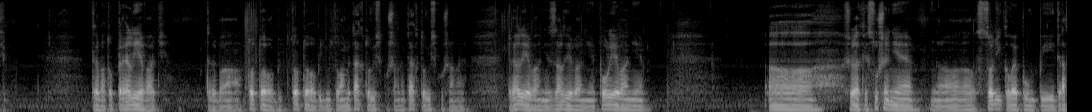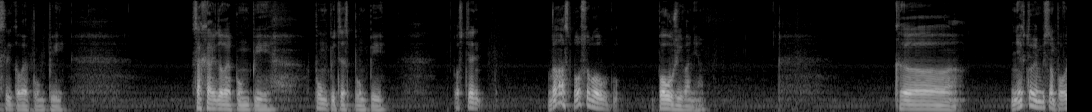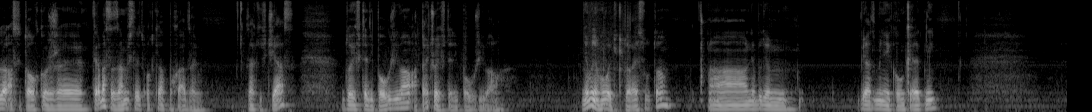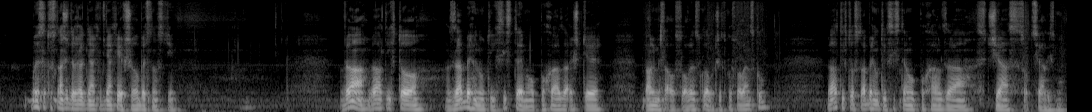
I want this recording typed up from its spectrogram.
treba to prelievať, treba toto robiť, toto robiť, my to máme takto vyskúšané, takto vyskúšané. Prelievanie, zalievanie, polievanie, uh, všelijaké sušenie, uh, sodíkové pumpy, draslíkové pumpy, sacharidové pumpy, pumpy cez pumpy. Proste veľa spôsobov používania. K Niektorým by som povedal asi toľko, že treba sa zamyslieť, odkiaľ pochádzajú. Z akých čias, kto ich vtedy používal a prečo ich vtedy používal. Nebudem hovoriť, ktoré sú to, a nebudem viac menej konkrétny. Budem sa to snažiť držať nejak, v nejakej všeobecnosti. Veľa, veľa týchto zabehnutých systémov pochádza ešte, bavíme sa o Slovensku alebo Československu, veľa týchto zabehnutých systémov pochádza z čias socializmu.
